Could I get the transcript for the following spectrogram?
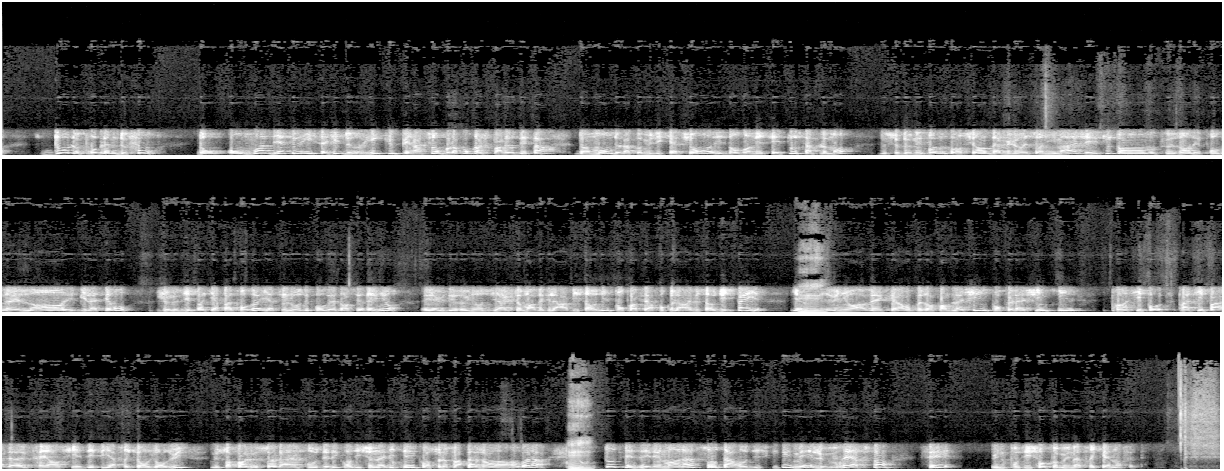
parlais au départ d'un monde de la communication, et donc on essaie tout simplement de se donner bonne conscience, d'améliorer son image, et tout en faisant des progrès lents et bilatéraux. Je ne dis pas qu'il n'y a pas de progrès, il y a toujours des progrès dans ces réunions. Et il y a eu des réunions directement avec l'Arabie Saoudite. Pourquoi faire Pour que l'Arabie Saoudite paye? Il y a eu Mm. des réunions avec un représentant de la Chine, pour que la Chine, qui est principal, principal créancier des pays africains aujourd'hui, ne soit pas le seul à imposer des conditionnalités qu'on se le partage en, en- voilà. Mm. Donc tous ces éléments-là sont à rediscuter, mais le vrai absent, une position commune africaine en fait.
